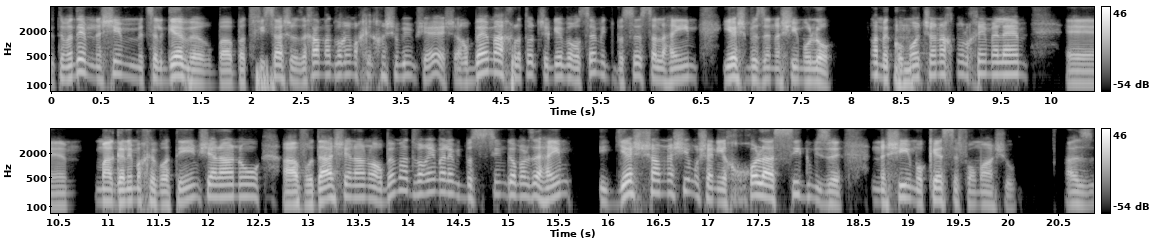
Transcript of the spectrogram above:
אתם יודעים, נשים אצל גבר, בתפיסה שלו, זה אחד מהדברים הכי חשובים שיש. הרבה מההחלטות שגבר עושה מתבסס על האם יש בזה נשים או לא. המקומות שאנחנו הולכים אליהם, אה, מעגלים החברתיים שלנו, העבודה שלנו, הרבה מהדברים האלה מתבססים גם על זה, האם יש שם נשים או שאני יכול להשיג מזה נשים או כסף או משהו. אז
